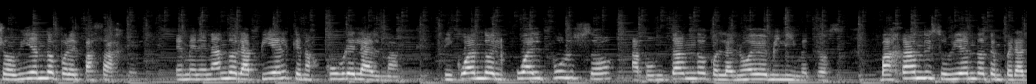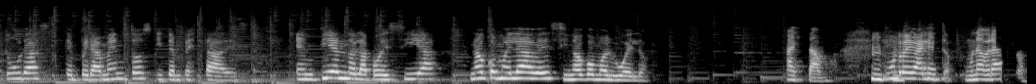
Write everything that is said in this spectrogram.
lloviendo por el pasaje, envenenando la piel que nos cubre el alma, licuando el cual pulso, apuntando con la 9 milímetros, bajando y subiendo temperaturas, temperamentos y tempestades. Entiendo la poesía no como el ave, sino como el vuelo. Ahí estamos. Un regalito. Un abrazo.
